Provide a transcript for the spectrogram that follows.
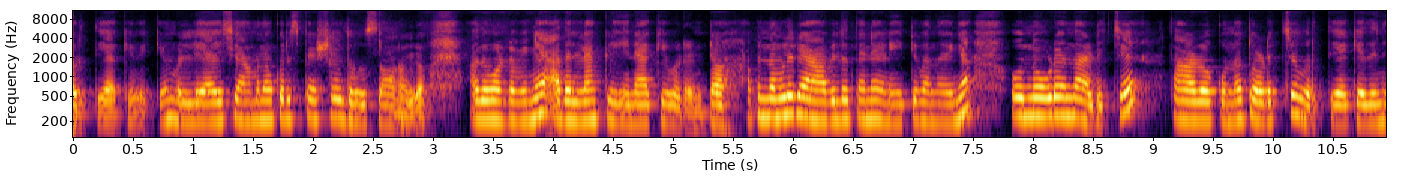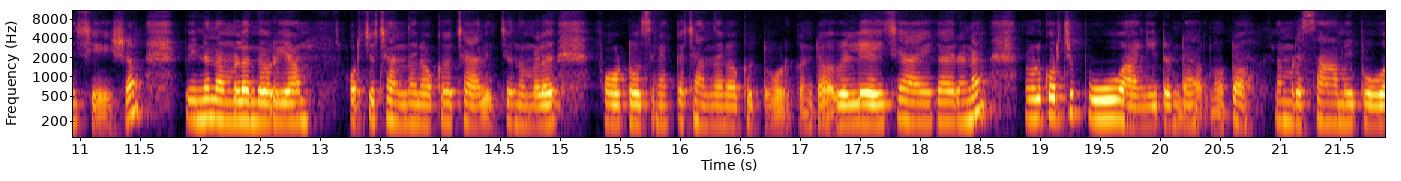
വൃത്തിയാക്കി വെക്കും. വെള്ളിയാഴ്ച ആകുമ്പോൾ നമുക്കൊരു സ്പെഷ്യൽ ദിവസമാണല്ലോ. അതുകൊണ്ട് പിന്നെ അതെല്ലാം ക്ലീനാക്കി വിടും കേട്ടോ. അപ്പം നമ്മൾ രാവിലെ തന്നെ എണീറ്റ് വന്നു കഴിഞ്ഞാൽ ഒന്നുകൂടെ ഒന്ന് അടിച്ച് താഴോക്കൊന്ന് തുടച്ച് വൃത്തിയാക്കിയതിന് ശേഷം പിന്നെ നമ്മൾ എന്താ പറയുക കുറച്ച് ചന്ദനമൊക്കെ ചാലിച്ച് നമ്മൾ ഫോട്ടോസിനൊക്കെ ചന്ദനമൊക്കെ ഇട്ട് കൊടുക്കും കേട്ടോ. വെള്ളിയാഴ്ച ആയ കാരണം നമ്മൾ കുറച്ച് പൂ വാങ്ങിയിട്ടുണ്ടായിരുന്നു കേട്ടോ. നമ്മുടെ സാമി പൂവ്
